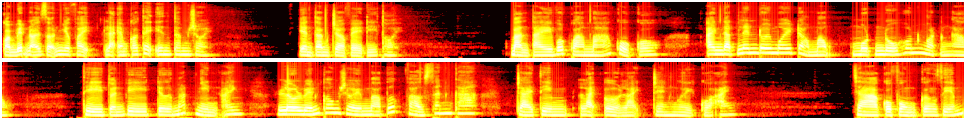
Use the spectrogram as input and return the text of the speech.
còn biết nói giỡn như vậy là em có thể yên tâm rồi. Yên tâm trở về đi thôi. Bàn tay vuốt qua má của cô, anh đặt lên đôi môi đỏ mọng một nụ hôn ngọt ngào. Thì Tuấn Vi đưa mắt nhìn anh, lờ luyến không rời mà bước vào sân ca, trái tim lại ở lại trên người của anh. Cha của Phùng Cương Diễm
